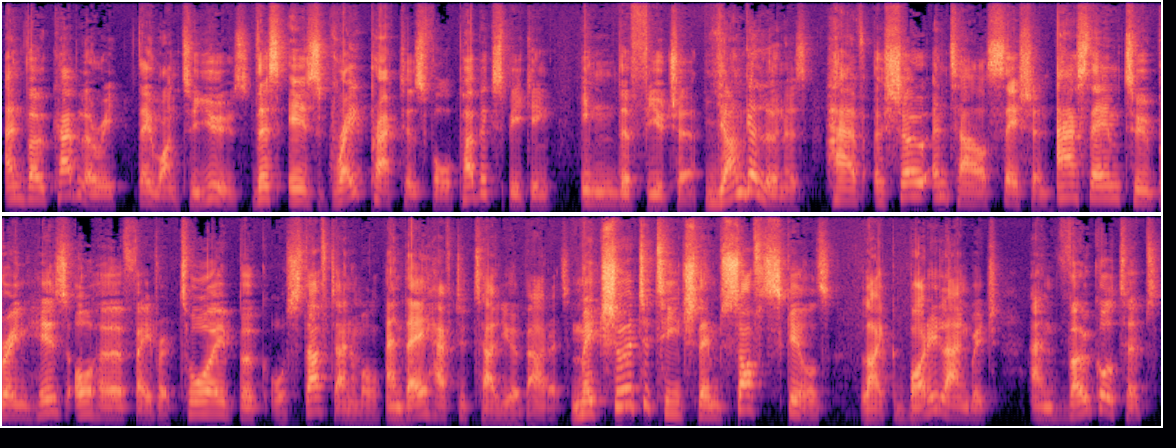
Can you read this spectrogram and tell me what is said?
and vocabulary they want to use. This is great practice for public speaking in the future. Younger learners have a show and tell session. Ask them to bring his or her favorite toy, book or stuffed animal and they have to tell you about it. Make sure to teach them soft skills like body language and vocal tips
